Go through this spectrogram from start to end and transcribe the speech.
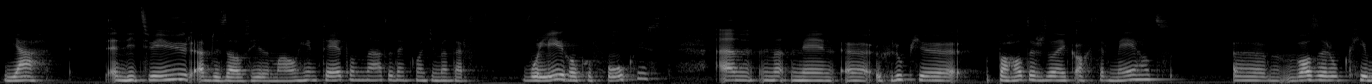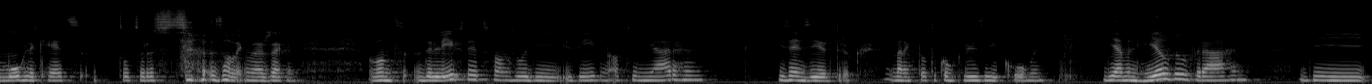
Ja, in die twee uur heb je zelfs helemaal geen tijd om na te denken. Want je bent daar volledig op gefocust. En met mijn uh, groepje pahatters dat ik achter mij had... Um, was er ook geen mogelijkheid tot rust, zal ik maar zeggen. Want de leeftijd van zo die 7 à 10-jarigen, die zijn zeer druk. Ben ik tot de conclusie gekomen. Die hebben heel veel vragen. Die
